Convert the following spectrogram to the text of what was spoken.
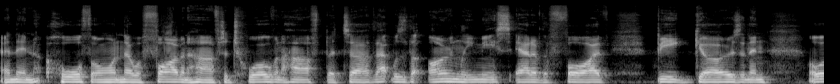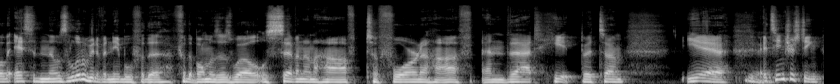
and then Hawthorn they were five and a half to twelve and a half. But uh, that was the only miss out of the five big goes. And then well, Essendon there was a little bit of a nibble for the for the Bombers as well. It was seven and a half to four and a half, and that hit. But um, yeah, yeah, it's interesting.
